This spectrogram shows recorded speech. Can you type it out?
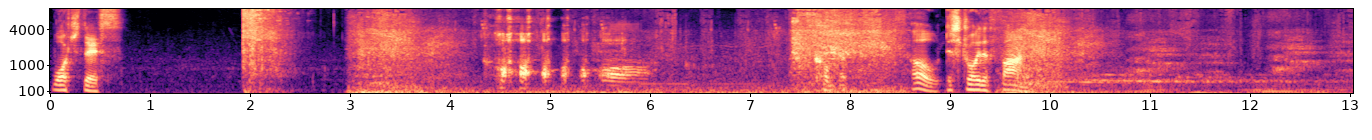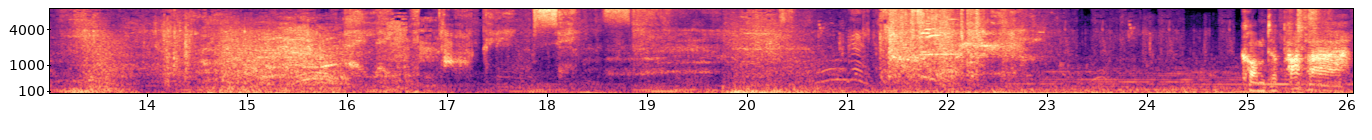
Watch this. Come to... Oh, destroy the fan. Papa.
